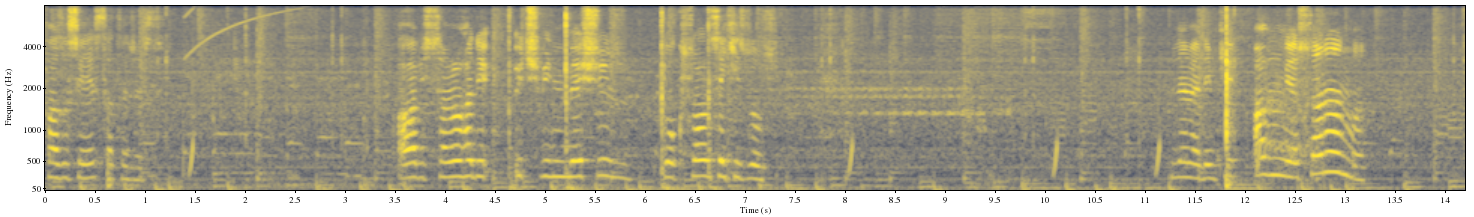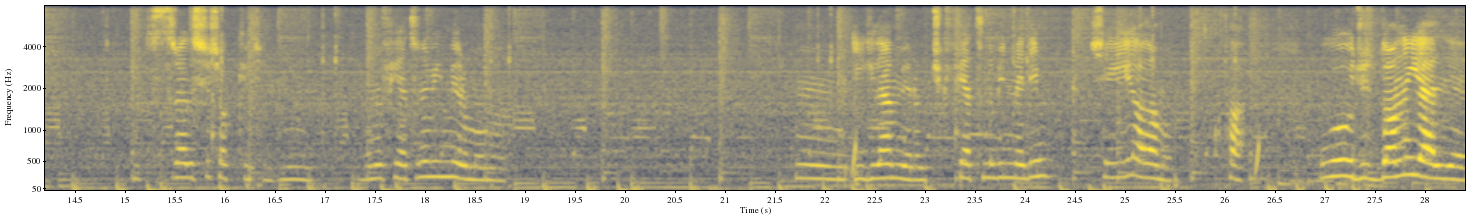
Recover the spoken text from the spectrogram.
fazla şeye satacağız. Abi sana hadi 3598 olsun. Bilemedim ki. Almıyorsan alma. Sıra dışı çok kötü. Hmm. Bunun fiyatını bilmiyorum ama. Hmm, ilgilenmiyorum çünkü fiyatını bilmediğim şeyi alamam. Ha. Uuu cüzdanlı geldi.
